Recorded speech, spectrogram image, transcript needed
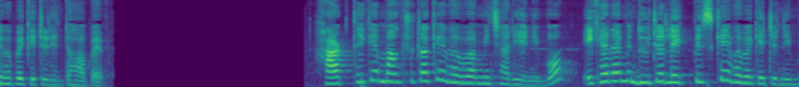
এভাবে কেটে নিতে হবে। হাড় থেকে মাংসটাকে এভাবে আমি ছাড়িয়ে নিব। এখানে আমি দুইটা লেগ পিসকে এভাবে কেটে নিব।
